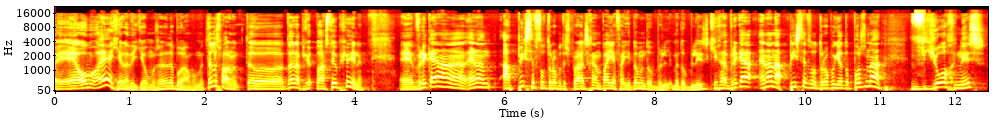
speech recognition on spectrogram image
Ε, ε, όμω- έχει ένα δίκιο όμως, δεν μπορούμε να πούμε. Τέλος πάντων, το, τώρα ποιο- το αστείο ποιο είναι. Ε, βρήκα ένα, έναν απίστευτο τρόπο της προάλλη. Είχαμε πάει για φαγητό με τον, Μπλ- με τον Blizz και είχα, βρήκα έναν απίστευτο τρόπο για το πώς να διώχνεις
